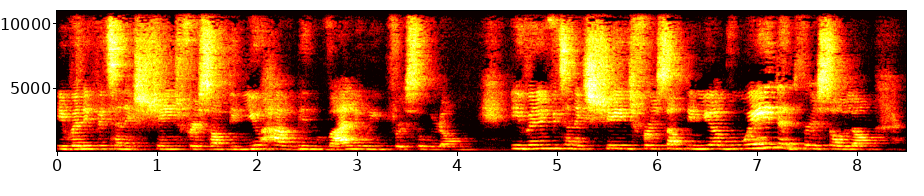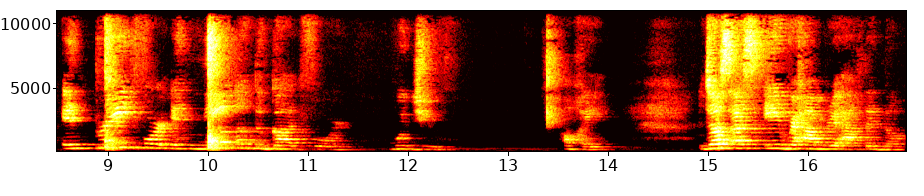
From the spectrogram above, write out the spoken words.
Even if it's an exchange for something you have been valuing for so long. Even if it's an exchange for something you have waited for so long and prayed for and kneeled unto God for, would you? Okay? Just as Abraham reacted, no,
